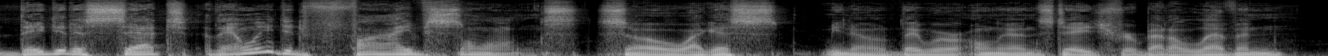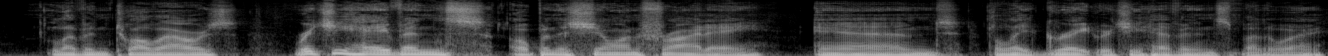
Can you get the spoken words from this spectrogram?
they did a set. They only did five songs. So I guess, you know, they were only on stage for about 11, 11 12 hours. Richie Havens opened the show on Friday. And the late, great Richie Havens, by the way.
